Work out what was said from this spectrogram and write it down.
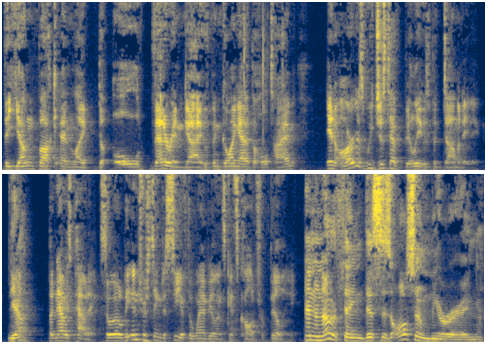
the young buck and like the old veteran guy who've been going at it the whole time. In ours, we just have Billy who's been dominating, Yeah. But now he's pouting. So it'll be interesting to see if the ambulance gets called for Billy. And another thing, this is also mirroring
